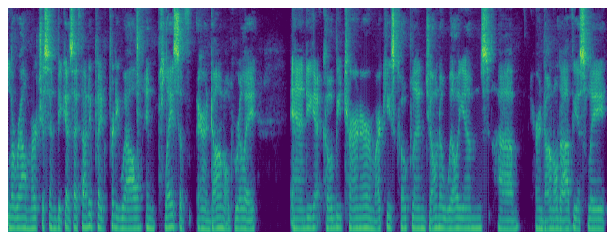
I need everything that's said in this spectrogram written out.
Larrell Murchison because I thought he played pretty well in place of Aaron Donald, really. And you got Kobie Turner, Marquise Copeland, Jonah Williams, um, Aaron Donald, obviously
